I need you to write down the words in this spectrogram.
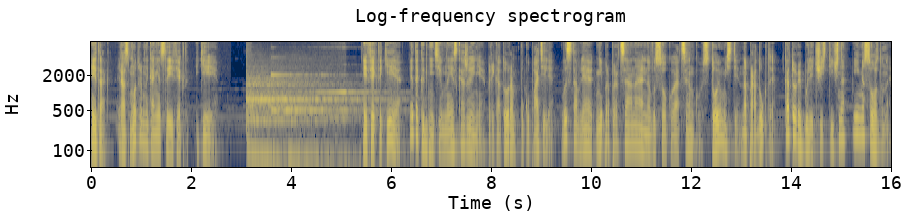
Итак, рассмотрим наконец-то эффект Икеи. Эффект Икея – это когнитивное искажение, при котором покупатели выставляют непропорционально высокую оценку стоимости на продукты, которые были частично ими созданы.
